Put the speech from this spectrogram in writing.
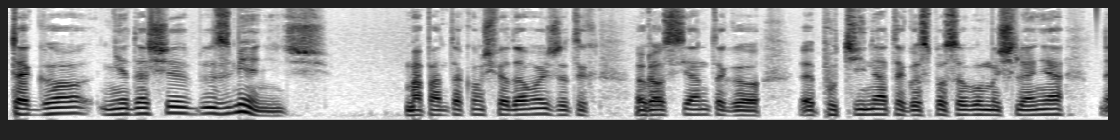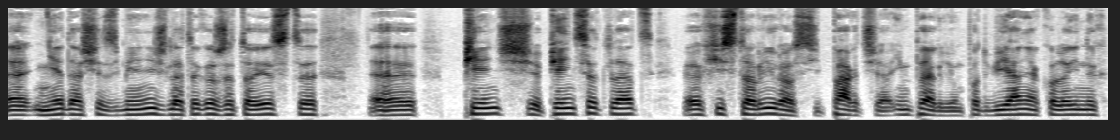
tego nie da się zmienić. Ma pan taką świadomość, że tych Rosjan, tego e, Putina, tego sposobu myślenia e, nie da się zmienić, dlatego że to jest 5, e, 500 lat historii Rosji, parcia, imperium, podbijania kolejnych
